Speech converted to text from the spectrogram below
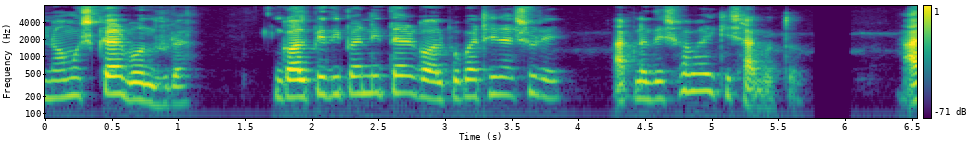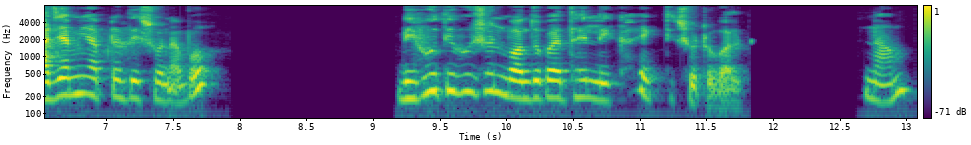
নমস্কার বন্ধুরা। গল্পে দীপান্বিতার গল্প পাঠের আসরে আপনাদের সবাইকে স্বাগত। আজ আমি আপনাদের শোনাব বিভূতিভূষণ বন্দ্যোপাধ্যায়ের লেখা একটি ছোট গল্প। নাম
